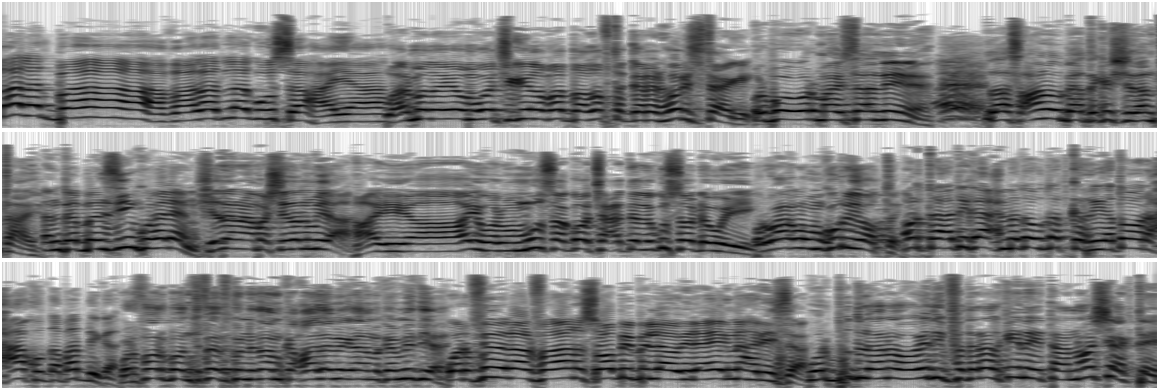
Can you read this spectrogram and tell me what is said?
qalad baa qalad lagu sahayaa. Waalmadayo ma wejigii labaad baa lafta gareen hor istaagay. Warbow war ma haysaaniine laascaanood bay hadda ka shidan tahay. Anta bansiinku heleen. Shidan ama shidan miya? Hayaay warma muusa gooja cadde lagu soo dhoweeyey. Warwaaqluma ku riyootay? Horta adiga axmedow dadka riyadoora xaa ku dabadhiga. War forbontifeefku nidaamka caalamiga ah ma ka mid yahay? War fidral fadaana soo bibilaaw ilaahay nahriisa war buntland hooyadii federaalka inay taha noo sheegtay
